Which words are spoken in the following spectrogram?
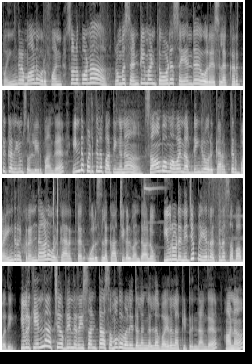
பயங்கரமான ஒரு ஃபன் சொல்லப்போனா ரொம்ப சென்டிமெண்ட்டோட சேர்ந்து ஒரு சில கருத்துக்களையும் சொல்லியிருப்பாங்க. இந்த படத்துல பாத்தீங்கன்னா சாம்பு மவன் அப்படிங்கிற ஒரு கேரக்டர் பயங்கர ட்ரெண்டான ஒரு கேரக்டர் ஒரு சில காட்சிகள் வந்தாலும். இவரோட நிஜ பெயர் ரத்ன சபாபதி. இவருக்கு என்ன ஆச்சு அப்படின்னு ரீசெண்டா சமூக வலைதளங்கள்ல வைரல் ஆக்கிட்டு இருந்தாங்க. ஆனா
